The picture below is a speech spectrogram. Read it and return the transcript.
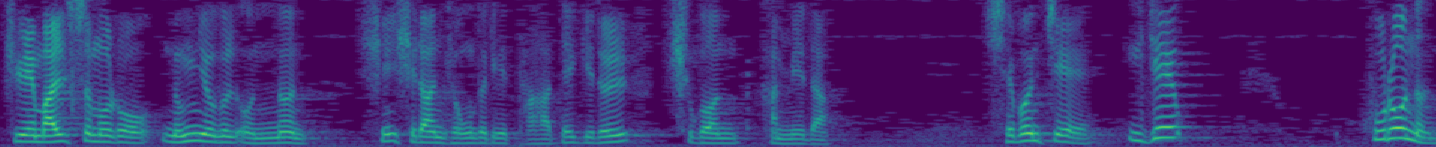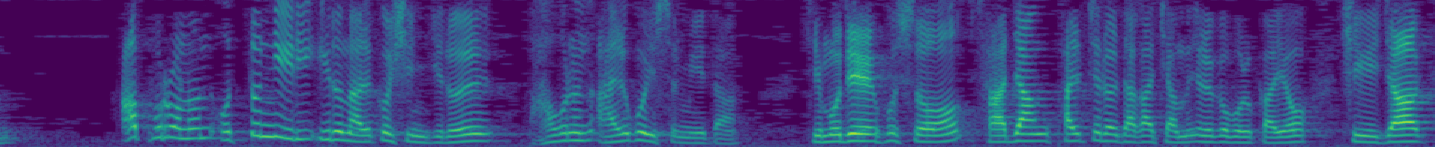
주의 말씀으로 능력을 얻는 신실한 종들이 다 되기를 축원합니다. 세 번째, 이제 후로는 앞으로는 어떤 일이 일어날 것인지를 바울은 알고 있습니다. 디모데 후서 4장 8절을 다 같이 한번 읽어볼까요? 시작.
